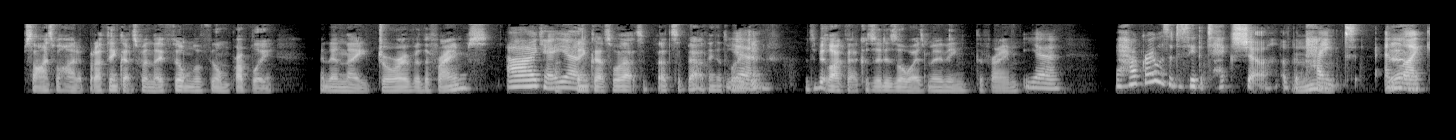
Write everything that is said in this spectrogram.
science behind it, but I think that's when they film the film properly, and then they draw over the frames. Ah, okay, I yeah. I think that's what that's that's about. I think that's what he Yeah. did. It's a bit like that because it is always moving the frame. Yeah. How great was it to see the texture of the Mm. paint and Yeah. like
